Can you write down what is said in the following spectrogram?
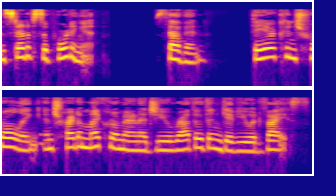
instead of supporting it. 7. They are controlling and try to micromanage you rather than give you advice.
